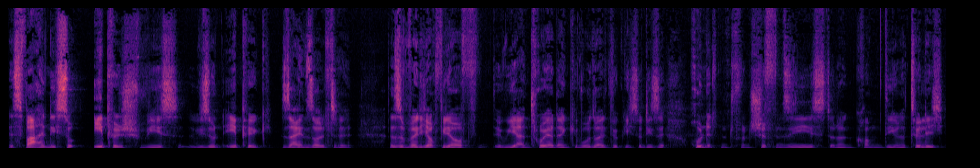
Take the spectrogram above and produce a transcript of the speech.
es war halt nicht so episch, wie es, wie so ein Epic sein sollte. Also wenn ich auch wieder auf irgendwie an Troja denke, wo du halt wirklich so diese Hunderten von Schiffen siehst und dann kommen die und natürlich,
